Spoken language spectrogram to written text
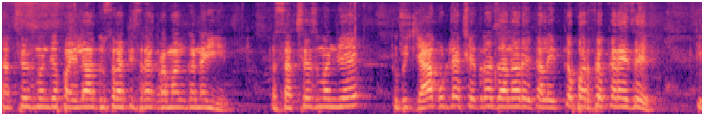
सक्सेस म्हणजे पहिला दुसरा तिसरा क्रमांक नाही आहे तर सक्सेस म्हणजे तुम्ही ज्या कुठल्या क्षेत्रात जाणार आहे त्याला इतकं परफेक्ट करायचं आहे की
